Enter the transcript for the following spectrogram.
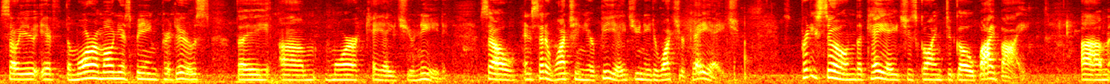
So you, if the more ammonia is being produced, the um, more KH you need. So instead of watching your pH, you need to watch your KH. Pretty soon, the KH is going to go bye-bye, um,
